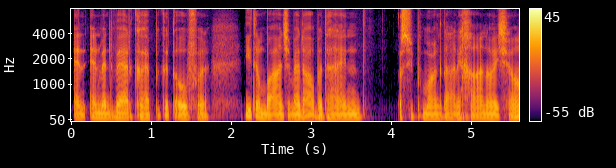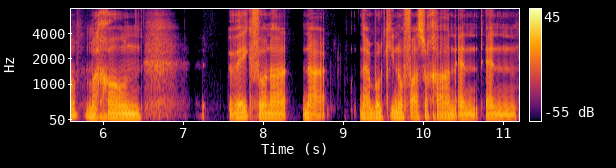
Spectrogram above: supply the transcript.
en, en met werken heb ik het over niet een baantje bij de Albert Heijn, supermarkt daar in Ghana, weet je wel. Maar gewoon, weet ik veel, naar, naar, naar Burkina Faso gaan en, en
